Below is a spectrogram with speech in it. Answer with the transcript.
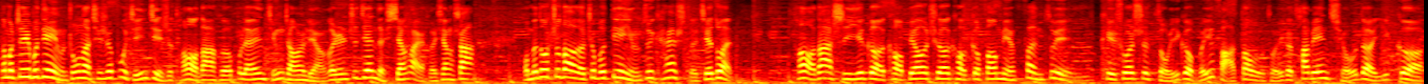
那么这一部电影中呢，其实不仅仅是唐老大和布莱恩警长两个人之间的相爱和相杀。我们都知道的，这部电影最开始的阶段，唐老大是一个靠飙车、靠各方面犯罪，可以说是走一个违法道路、走一个擦边球的一个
